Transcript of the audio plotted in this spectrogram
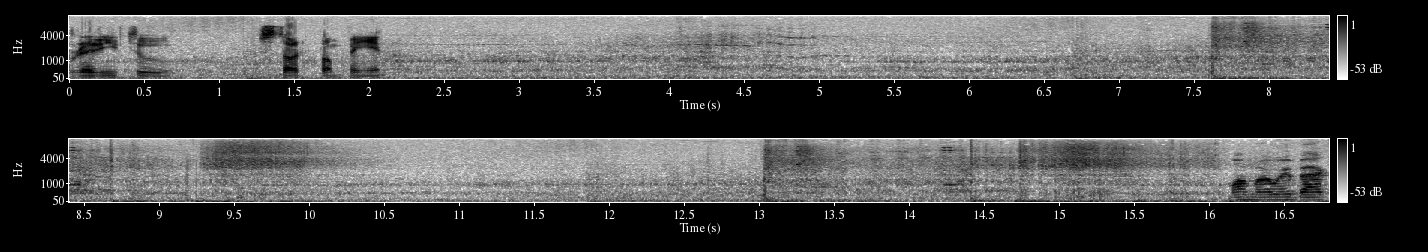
ready to start pumping it. I'm on my way back.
